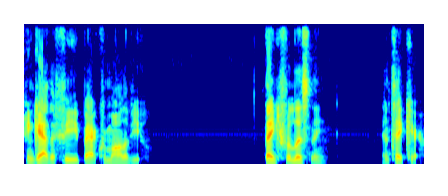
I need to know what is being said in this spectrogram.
and gather feedback from all of you. Thank you for listening, and take care.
